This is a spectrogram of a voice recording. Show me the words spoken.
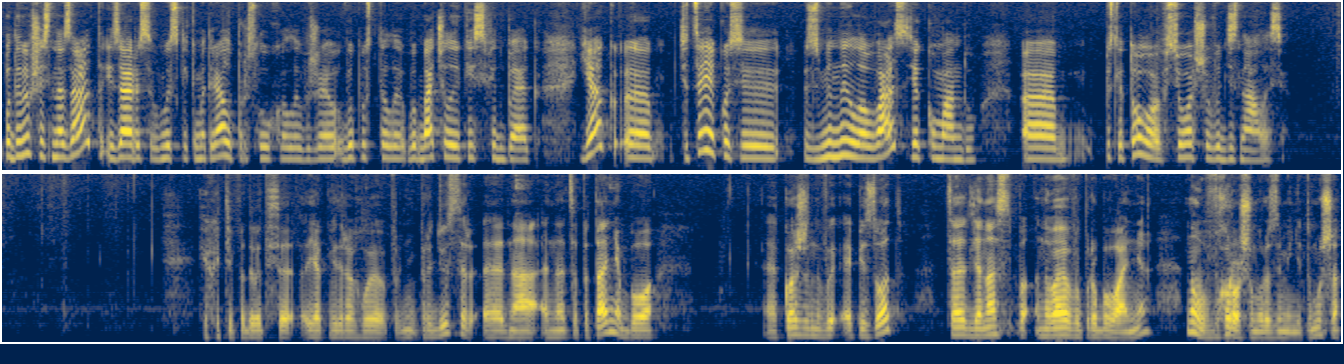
подивившись назад, і зараз ви скільки матеріалу прослухали, вже випустили, ви бачили якийсь фідбек. Як е, чи це якось змінило вас як команду після того всього, що ви дізналися? Я хотів подивитися, як відреагує продюсер на, на це питання, бо кожен епізод це для нас нове випробування. Ну, в хорошому розумінні, тому що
